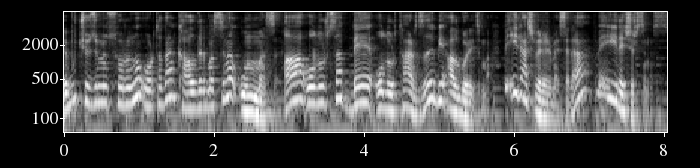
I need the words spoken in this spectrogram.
Ve bu çözümün sorunu ortadan kaldırmasına umması. A olursa B olur tarzı bir algoritma. Bir ilaç verir mesela ve iyileşirsiniz.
